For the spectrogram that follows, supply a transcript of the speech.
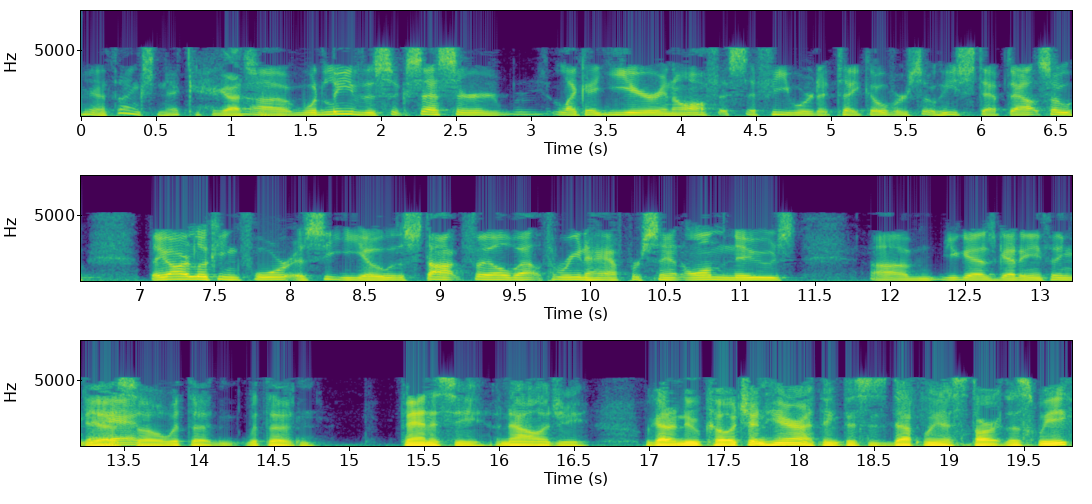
Yeah, thanks, Nick. I got you. Uh, would leave the successor like a year in office if he were to take over. So he stepped out. So they are looking for a CEO. The stock fell about three and a half percent on the news. Um, you guys got anything to Yeah, add? so with the with the fantasy analogy, we got a new coach in here. I think this is definitely a start this week.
